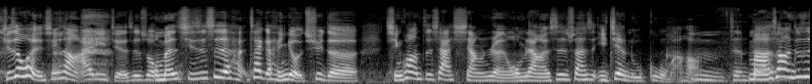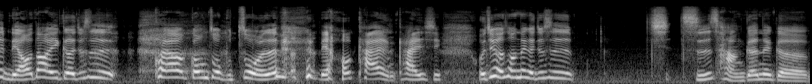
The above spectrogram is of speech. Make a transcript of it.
其实我很欣赏艾丽姐，是说我们其实是很在一个很有趣的情况之下相认，我们两个是算是一见如故嘛，哈，嗯，真的，马上就是聊到一个就是快要工作不做了，在那边聊开很开心。我记得有时候那个就是磁磁场跟那个。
